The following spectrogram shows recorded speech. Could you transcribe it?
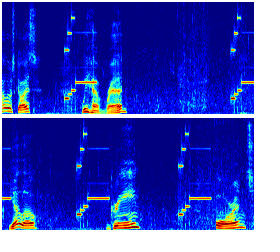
Colors, guys. We have red, yellow, green, orange,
